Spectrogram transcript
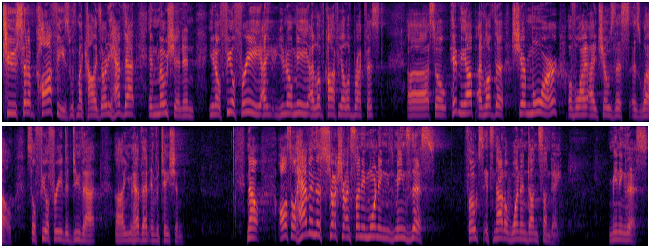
to set up coffees with my colleagues. I already have that in motion. And, you know, feel free. I, you know me, I love coffee, I love breakfast. Uh, so hit me up. I'd love to share more of why I chose this as well. So feel free to do that. Uh, you have that invitation. Now, also, having this structure on Sunday mornings means this, folks, it's not a one and done Sunday. Meaning this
